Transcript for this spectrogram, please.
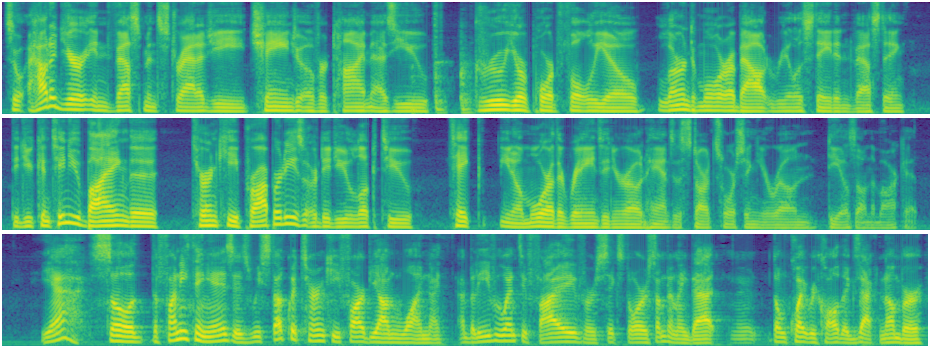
So, how did your investment strategy change over time as you grew your portfolio, learned more about real estate investing? Did you continue buying the turnkey properties, or did you look to take you know more of the reins in your own hands and start sourcing your own deals on the market? Yeah. So the funny thing is, is we stuck with turnkey far beyond one. I, I believe we went to five or six stores, something like that. Don't quite recall the exact number.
